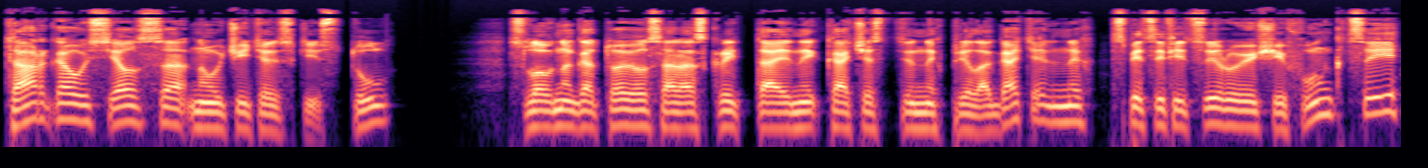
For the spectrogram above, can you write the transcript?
Тарга уселся на учительский стул, словно готовился раскрыть тайны качественных прилагательных, специфицирующей функции,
